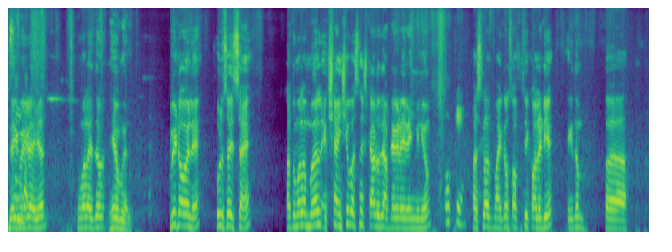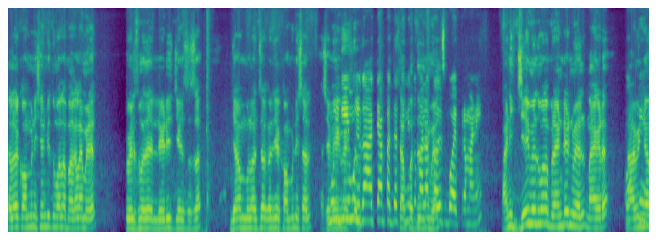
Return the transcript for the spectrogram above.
वेगवेगळ्या ह्याच्यात तुम्हाला इथं हे मिळेल. बी टॉवेल आहे फुल साईजचा आहे. हा तुम्हाला मिळेल एकशे ऐंशी पासून स्टार्ट होते आपल्याकडे range minimum okay first class मायक्रोसॉफ्टची क्वालिटी आहे. एकदम कलर कॉम्बिनेशन बी तुम्हाला बघायला मिळेल. ट्वेल्समध्ये लेडीज जेंट्स असं. ज्या मुलाचं म्हणजे कॉम्बिनेशन असे मुलगी वेगवेगळे मुलगा त्या पद्धतीने पद्धतीने तुम्हाला मिळेल. गर्ल्स बॉय प्रमाणे. आणि जे मिळेल तुम्हाला ब्रँडेड मिळेल माझ्याकडे. नाविन्य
